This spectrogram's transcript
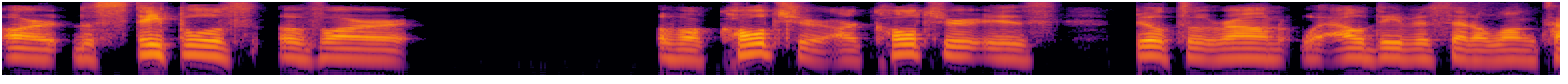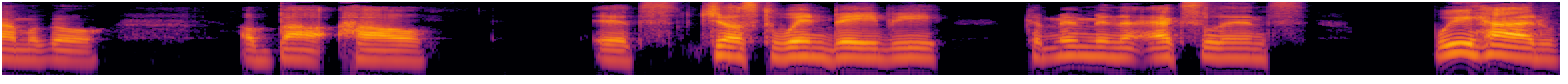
are the staples of our of our culture. Our culture is built around what Al Davis said a long time ago about how it's just win, baby, commitment to excellence. We had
